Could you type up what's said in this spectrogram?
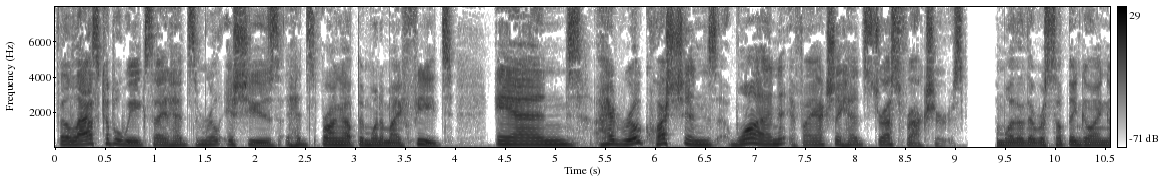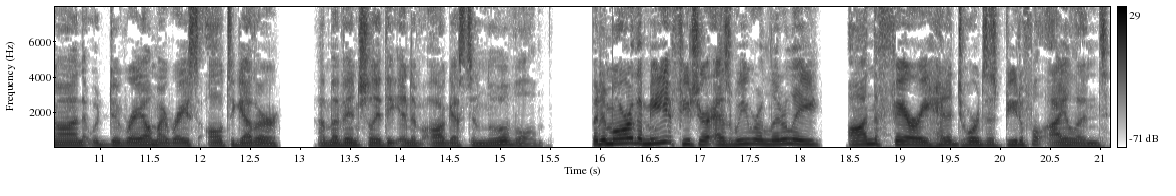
for the last couple weeks, I had had some real issues that had sprung up in one of my feet. And I had real questions. One, if I actually had stress fractures and whether there was something going on that would derail my race altogether um, eventually at the end of August in Louisville. But in more of the immediate future, as we were literally on the ferry headed towards this beautiful island,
